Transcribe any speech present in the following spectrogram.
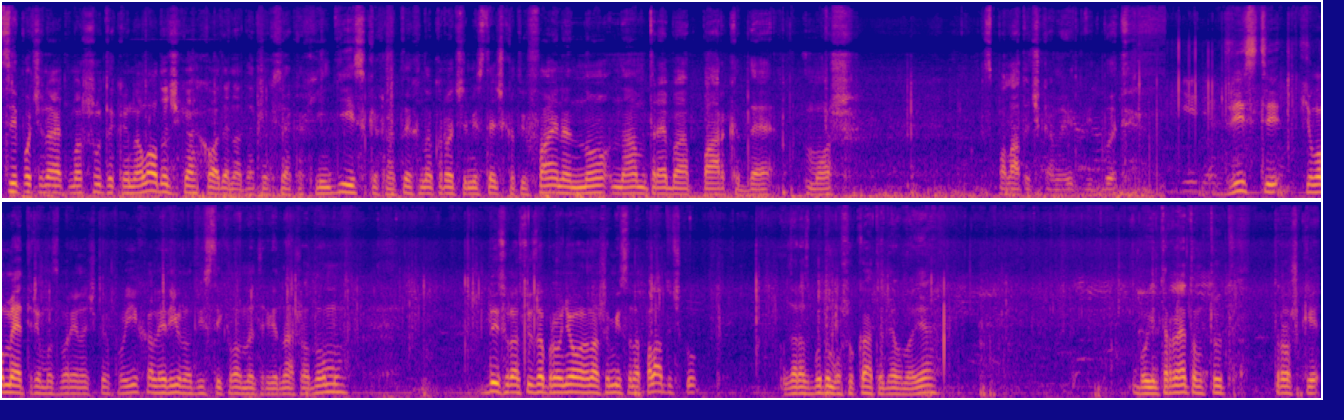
Ці починають маршрутики на лодочках, ходить на таких всяких індійських, на тих, ну коротше, містечко тут файне, але нам треба парк, де мож з палаточками відбити. 200 кілометрів ми з Мариночкою проїхали, рівно 200 кілометрів від нашого дому. Десь у нас тут заброньовано наше місце на палаточку. Зараз будемо шукати, де воно є. Бо інтернетом тут трошки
